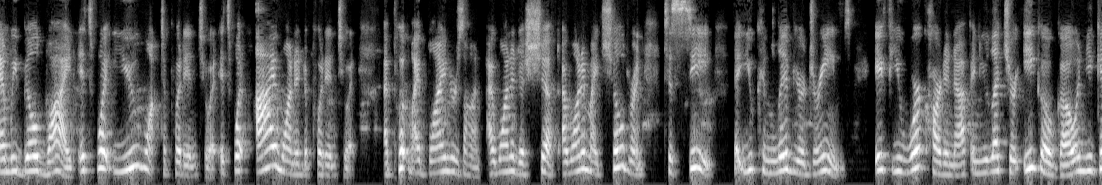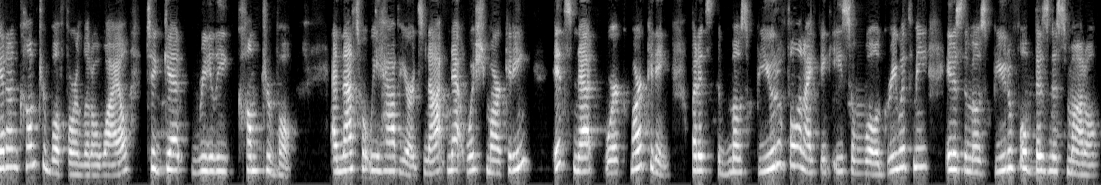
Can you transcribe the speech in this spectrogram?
and we build wide. It's what you want to put into it. It's what I wanted to put into it. I put my blinders on. I wanted to shift. I wanted my children to see that you can live your dreams if you work hard enough and you let your ego go and you get uncomfortable for a little while to get really comfortable. And that's what we have here. It's not net wish marketing. It's network marketing, but it's the most beautiful, and I think Isa will agree with me. It is the most beautiful business model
